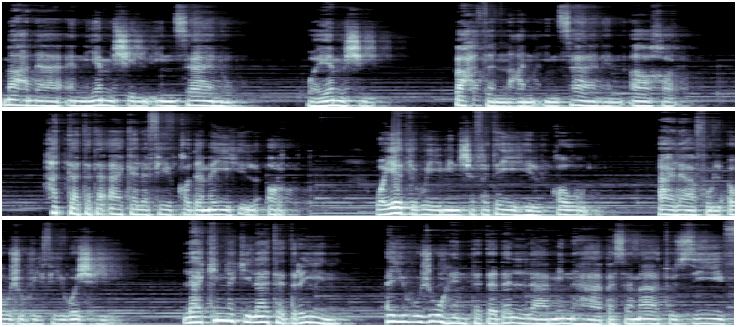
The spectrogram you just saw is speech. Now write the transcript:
معنى أن يمشي الإنسان ويمشي. بحثا عن إنسان آخر حتى تتآكل في قدميه الأرض ويذوي من شفتيه القول. آلاف الأوجه في وجهي لكنك لا تدرين أي وجوه تتدلى منها بسمات الزيف.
